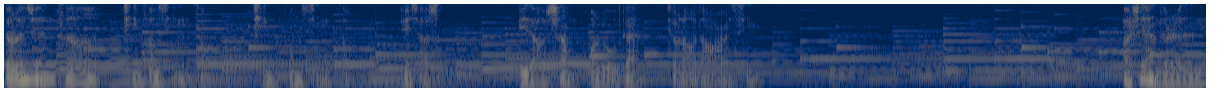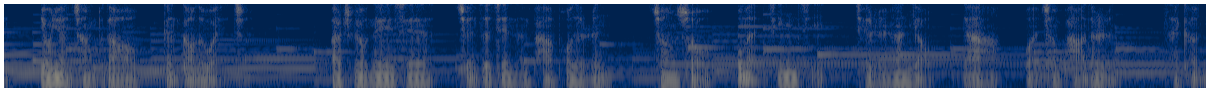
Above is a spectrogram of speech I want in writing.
有人选择轻松行走，轻松行走，遇到上遇到上坡路段就绕道而行。而这样的人永远上不到更高的位置，而只有那些选择艰难爬坡的人，双手布满荆棘却仍然咬牙往上爬的人，才可能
